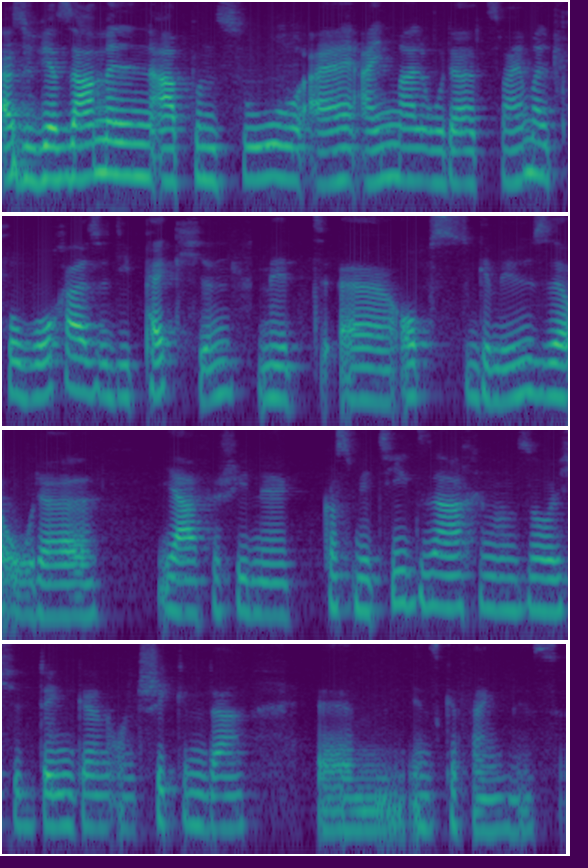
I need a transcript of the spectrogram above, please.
also wir sammeln ab und zu ein, einmal oder zweimal pro Woche, also die Päckchen mit äh, Obst, Gemüse oder ja, verschiedene Kosmetiksachen und solche Dinge und schicken da ähm, ins Gefängnis.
